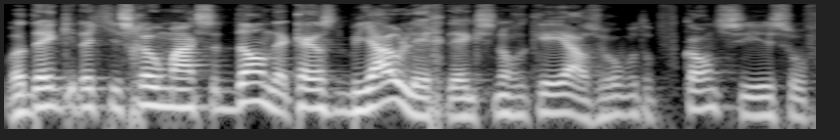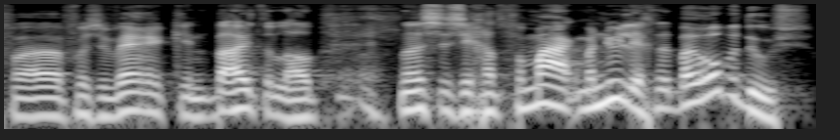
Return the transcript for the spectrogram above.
Wat denk je dat je schoonmaakster dan... Kijk, als het bij jou ligt, denk je nog een keer... Ja, als Robert op vakantie is of eh, voor zijn werk in het buitenland... dan is ze zich aan het vermaken. Maar nu ligt het bij Robert Does.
